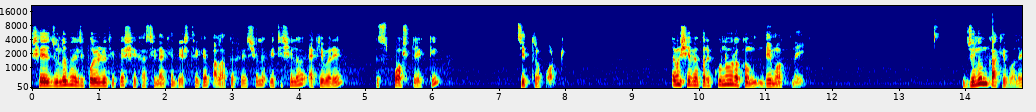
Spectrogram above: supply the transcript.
সে জুলুমের যে পরিণতিতে শেখ হাসিনাকে দেশ থেকে পালাতে হয়েছিল, এটি ছিল একেবারে স্পষ্ট একটি চিত্রপট। এবং সে ব্যাপারে কোনো রকম দ্বিমত নেই। জুলুম কাকে বলে?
